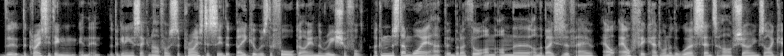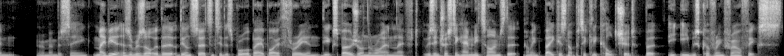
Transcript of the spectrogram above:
The the crazy thing in the, in the, beginning of the second half, I was surprised to see that Baker was the four guy in the reshuffle. I can understand why it happened, but I thought on on the on the basis of how Al- Elphick had one of the worst centre half showings I can remember seeing. Maybe as a result of the the uncertainty that's brought about by a three and the exposure on the right and left. It was interesting how many times that I mean Baker's not particularly cultured, but he, he was covering for Elphick's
